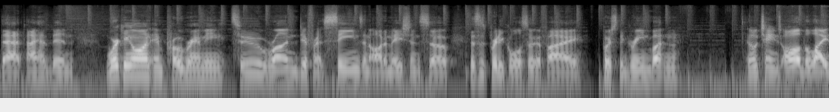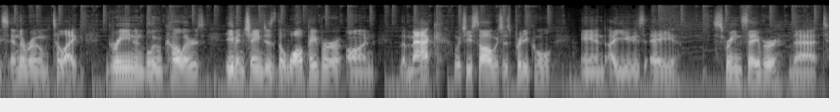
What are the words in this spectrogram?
that I have been working on and programming to run different scenes and automations. So this is pretty cool. So if I push the green button, it'll change all the lights in the room to like green and blue colors. Even changes the wallpaper on the Mac, which you saw, which is pretty cool. And I use a screensaver that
